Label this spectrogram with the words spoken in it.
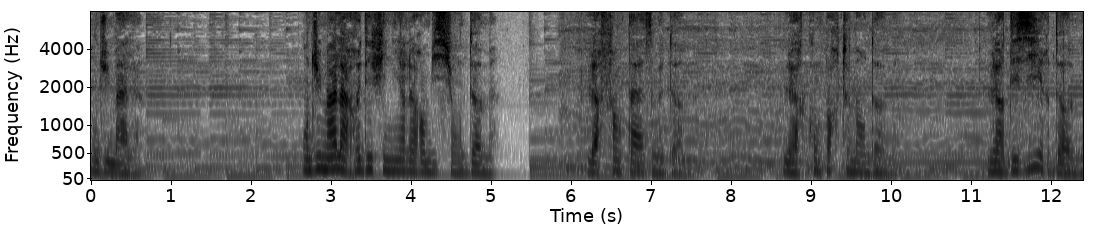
ont du mal. Ont du mal à redéfinir leur ambition d'homme, leur fantasme d'homme, leur comportement d'homme, leur désir d'homme,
